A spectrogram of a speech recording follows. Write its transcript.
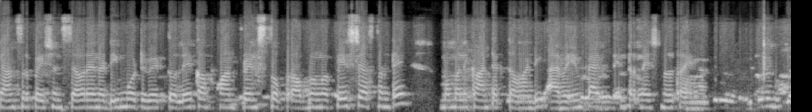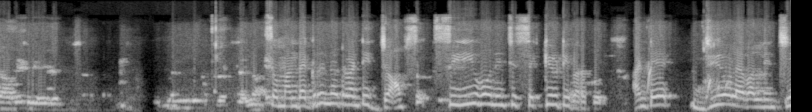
క్యాన్సర్ పేషెంట్స్ ఎవరైనా డిమోటివేట్తో లేక్ ఆఫ్ కాన్ఫిడెన్స్తో ప్రాబ్లమ్ ఫేస్ చేస్తుంటే మమ్మల్ని కాంటాక్ట్ అవ్వండి. I'm impact international trainer so మన దగ్గర ఉన్నటువంటి జాబ్స్ సిఇఓ నుంచి సెక్యూరిటీ వరకు అంటే జీరో లెవెల్ నుంచి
